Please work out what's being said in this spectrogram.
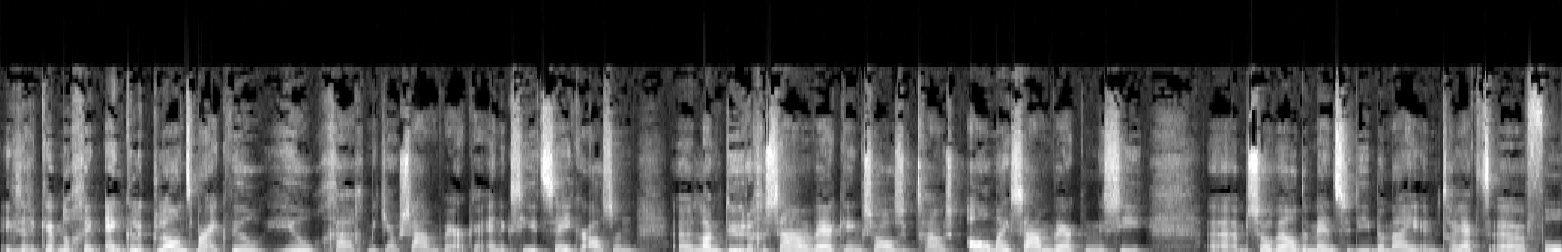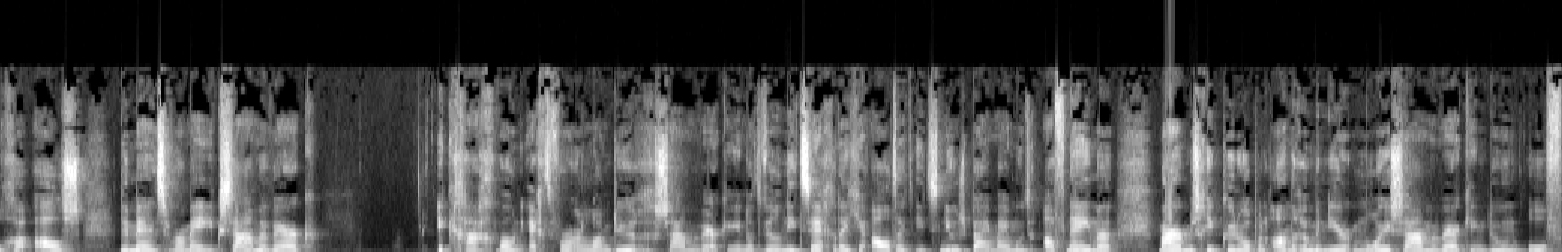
Ik zeg, ik heb nog geen enkele klant, maar ik wil heel graag met jou samenwerken. En ik zie het zeker als een uh, langdurige samenwerking, zoals ik trouwens al mijn samenwerkingen zie. Um, zowel de mensen die bij mij een traject uh, volgen als de mensen waarmee ik samenwerk. Ik ga gewoon echt voor een langdurige samenwerking. En dat wil niet zeggen dat je altijd iets nieuws bij mij moet afnemen. Maar misschien kunnen we op een andere manier een mooie samenwerking doen. Of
